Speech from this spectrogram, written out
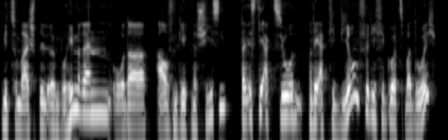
wie zum Beispiel irgendwo hinrennen oder auf den Gegner schießen, dann ist die Aktion und die Aktivierung für die Figur zwar durch,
